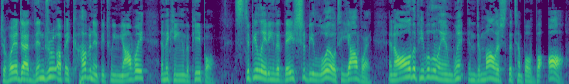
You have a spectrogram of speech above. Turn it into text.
Jehoiada then drew up a covenant between Yahweh and the king of the people, stipulating that they should be loyal to Yahweh. And all the people of the land went and demolished the temple of Baal.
